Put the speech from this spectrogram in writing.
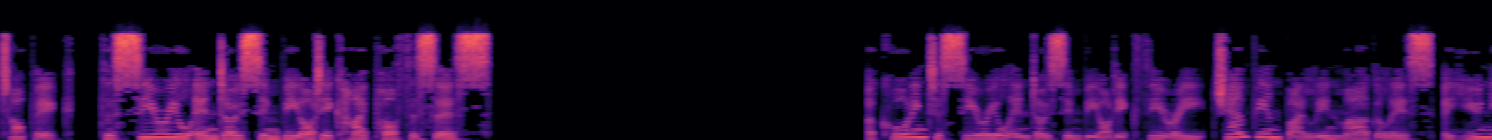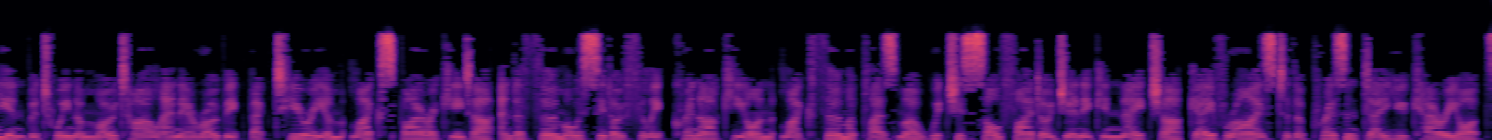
The serial endosymbiotic hypothesis According to serial endosymbiotic theory championed by Lynn Margulis, a union between a motile anaerobic bacterium like Spirochaeta and a thermoacidophilic crenarchaeon like Thermoplasma which is sulfidogenic in nature gave rise to the present-day eukaryotes.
